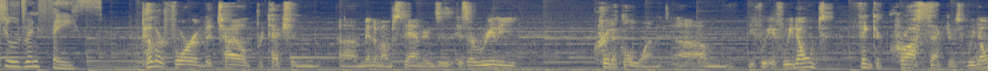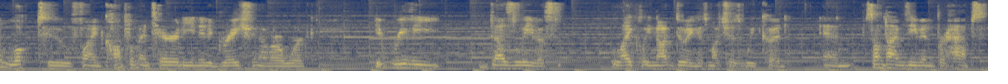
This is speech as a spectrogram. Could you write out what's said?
children face. Pillar 4 of the Child Protection uh, Minimum Standards is, is, a really critical one. Um, if, we, if we don't think across sectors, if we don't look to find complementarity and integration of our work, it really does leave us likely not doing as much as we could. And sometimes even perhaps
